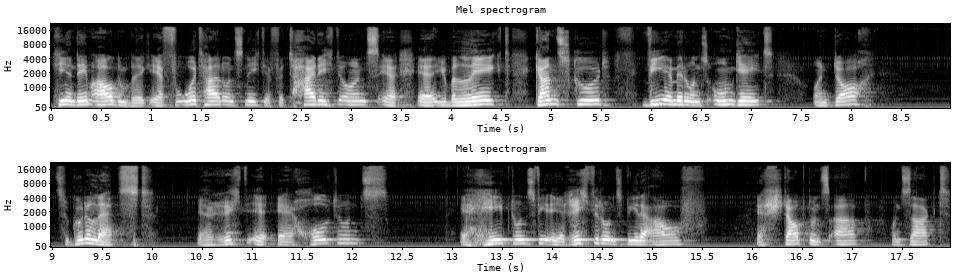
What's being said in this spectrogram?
Hier in dem Augenblick, er verurteilt uns nicht, er verteidigt uns, er, er überlegt ganz gut, wie er mit uns umgeht und doch zu guter Letzt er, richt, er, er holt uns, er hebt uns er richtet uns wieder auf, er staubt uns ab und sagt,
